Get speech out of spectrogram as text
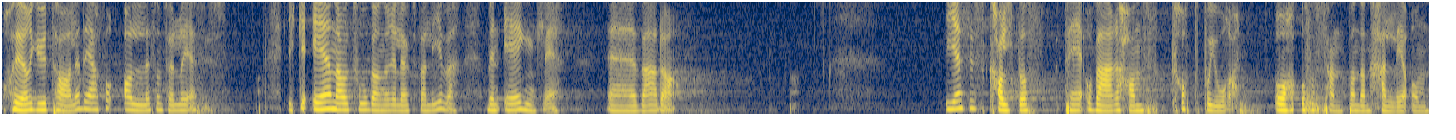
Å høre Gud tale det er for alle som følger Jesus. Ikke én av to ganger i løpet av livet, men egentlig eh, hver dag. Jesus kalte oss til å være hans kropp på jorda. Og, og så sendte han Den hellige ånd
